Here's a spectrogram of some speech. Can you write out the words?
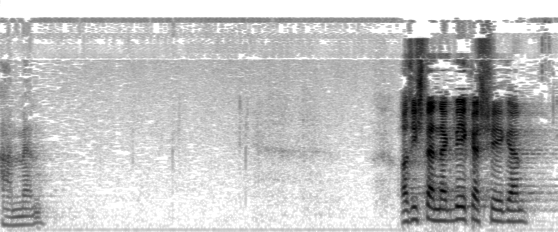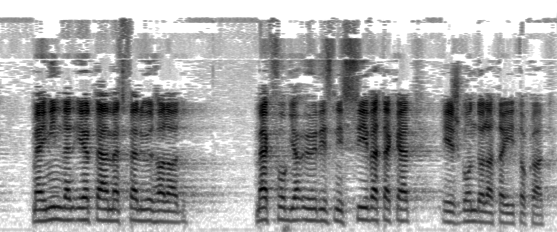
Amen. Az Istennek békessége, mely minden értelmet felülhalad, meg fogja őrizni szíveteket és gondolataitokat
